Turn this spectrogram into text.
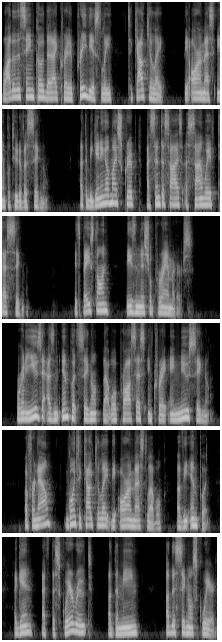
a lot of the same code that I created previously to calculate the RMS amplitude of a signal. At the beginning of my script, I synthesize a sine wave test signal. It's based on these initial parameters. We're going to use it as an input signal that will process and create a new signal. But for now, I'm going to calculate the RMS level of the input. Again, that's the square root of the mean of the signal squared.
